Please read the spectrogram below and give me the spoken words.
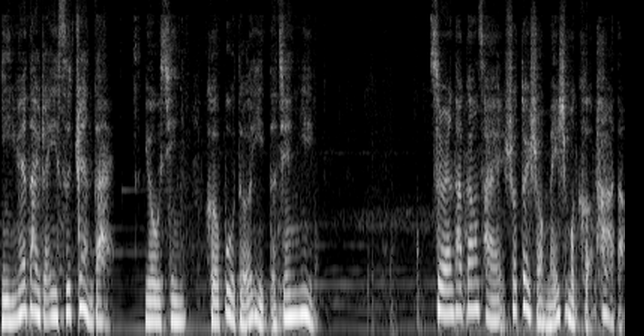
隐约带着一丝倦怠、忧心和不得已的坚毅。虽然他刚才说对手没什么可怕的，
